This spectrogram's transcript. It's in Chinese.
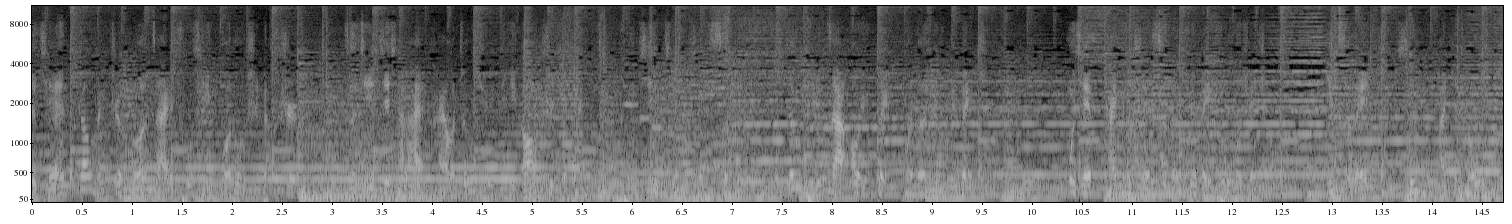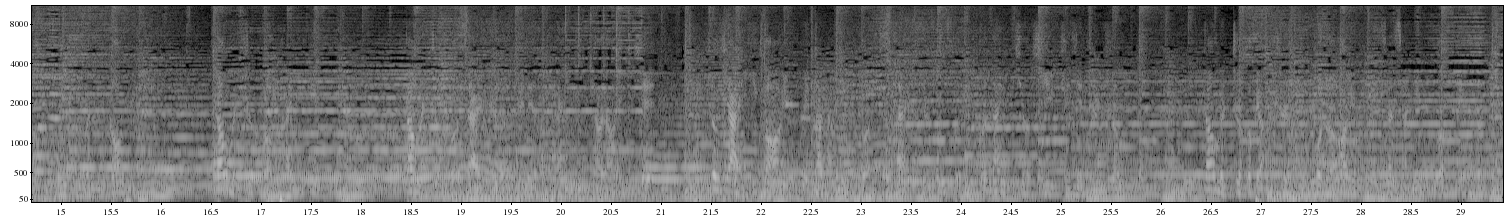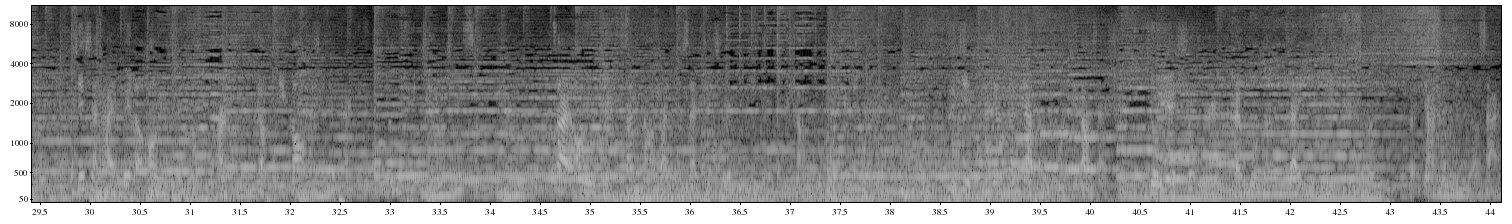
日前，张本智和在出席活动时表示，自己接下来还要争取提高世界排名，重新进入前四，争取在奥运会获得有利位置。目前排名前四的均为中国选手，依次为许昕、樊振东、马龙、和林高远。张本智和排名第五。张本智和在日本队内的排名遥遥领先，剩下一个奥运会单打名额将在石竹笋和丹羽孝希之间产生。张本智和表示，获得奥运会。接下来，为了奥运会夺牌，要提高世界排名，争取进入前四。在奥运会单打半决赛之前，避免遇上中国选手。最近他将参加的国际大赛是九月十五日开幕的在印尼日德举行的亚洲锦标赛。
